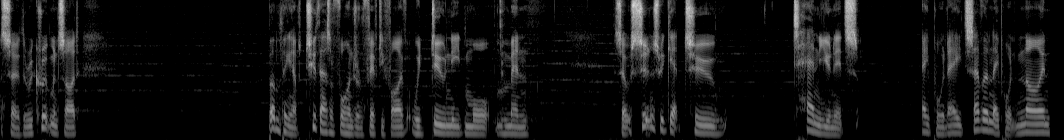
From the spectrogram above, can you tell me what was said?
So the recruitment side bumping up 2,455. We do need more men. So as soon as we get to 10 units 8.8, 7, 8.9.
